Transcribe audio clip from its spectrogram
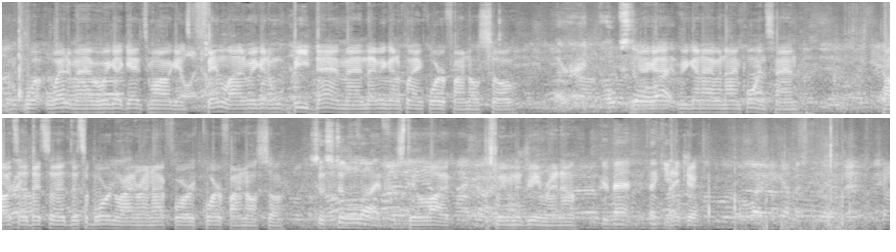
Wait a minute, we got a game tomorrow against oh, Finland. We're gonna beat them, and then we're gonna play in quarterfinals. So, all right, hope so. We're, we're gonna have a nine points, man. No, it's a, that's a that's a borderline right now for quarterfinals. So, so still alive. Still alive. Just living a dream right now. Good man. Thank you. Thank you.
